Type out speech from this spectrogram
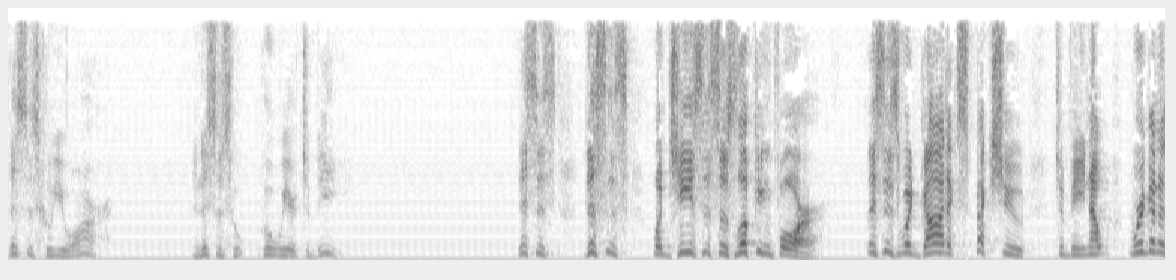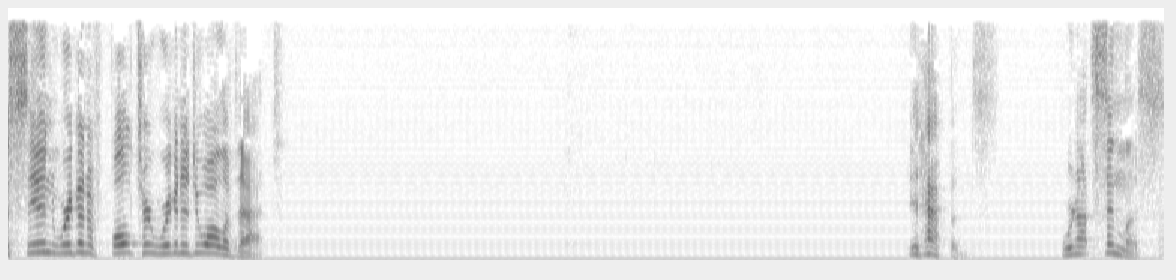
this is who you are. And this is who, who we are to be. This is, this is what Jesus is looking for. This is what God expects you to be. Now, we're going to sin, we're going to falter, we're going to do all of that. It happens. We're not sinless.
